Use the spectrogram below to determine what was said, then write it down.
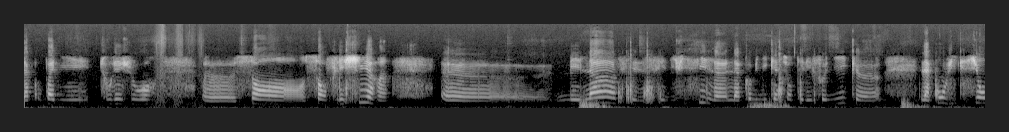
accompagner tous les jours sans, sans fléchir. Mais là, c'est difficile. La communication téléphonique, la conviction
